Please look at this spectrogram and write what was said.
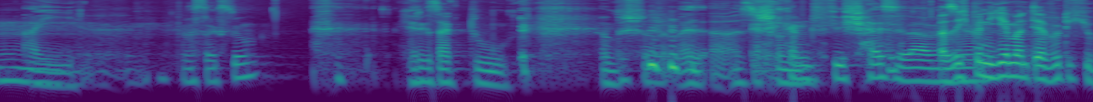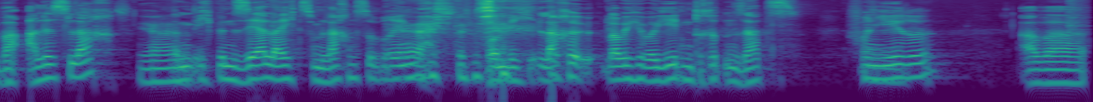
Ei. Was sagst du? Ich hätte gesagt, du. Du bist schon, äh, es ist Ich schon kann viel Scheiße labern. Also ich ja. bin jemand, der wirklich über alles lacht. Ja. Ähm, Ich bin sehr leicht zum Lachen zu bringen. Ja, stimmt. Und ich lache, glaube ich, über jeden dritten Satz von Jere. Aber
